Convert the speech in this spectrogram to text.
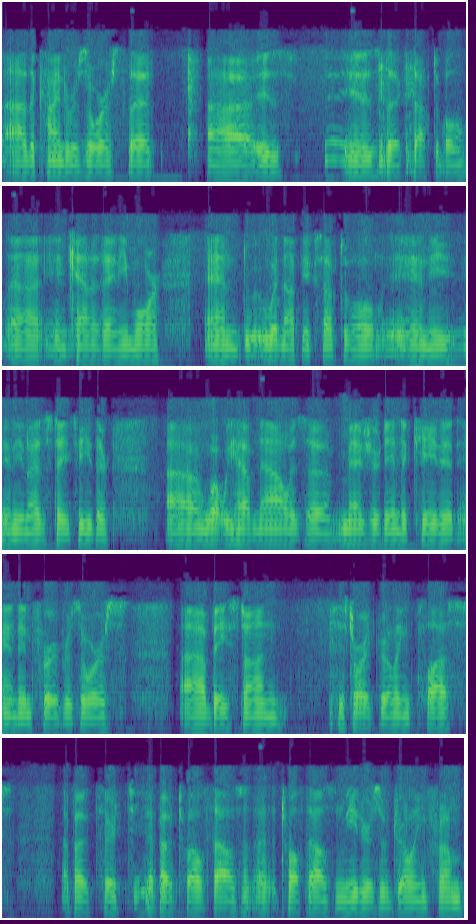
uh, the kind of resource that is is acceptable uh, in Canada anymore, and would not be acceptable in the in the United States either. Uh, what we have now is a measured, indicated, and inferred resource uh, based on historic drilling plus about 13, about 12,000 uh, 12, meters of drilling from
